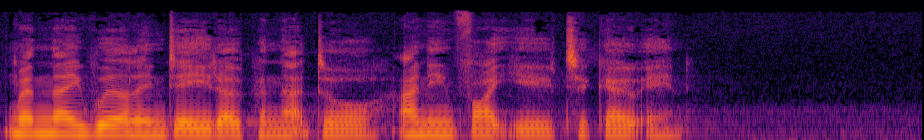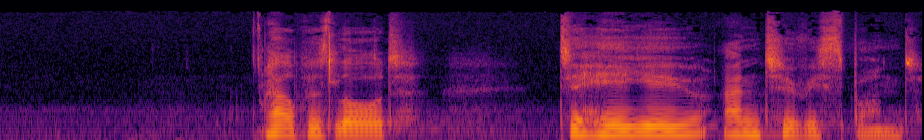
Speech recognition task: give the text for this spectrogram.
when they will indeed open that door and invite you to go in. Help us, Lord, to hear you and to respond.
